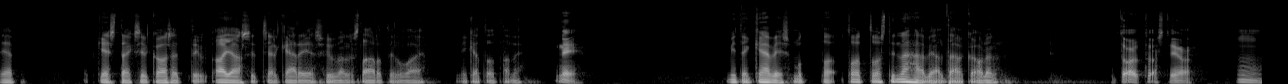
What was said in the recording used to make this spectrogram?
Jep. Et kestääkö sillä kasetti ajaa sit siellä kärjessä hyvällä startilla vai mikä tota, niin, Niin. miten kävis, mutta toivottavasti nähdään vielä tällä kaudella. Toivottavasti joo. Mm.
